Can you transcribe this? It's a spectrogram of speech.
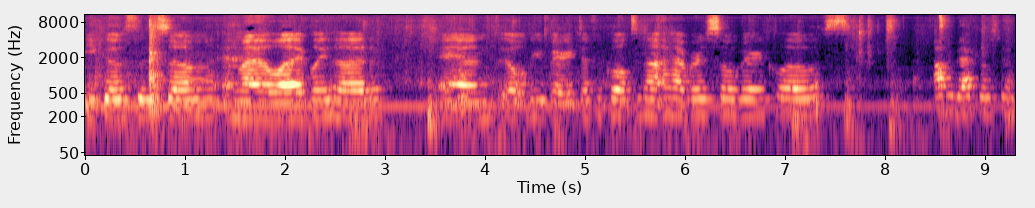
ecosystem and my livelihood, and it will be very difficult to not have her so very close. I'll be back real soon.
